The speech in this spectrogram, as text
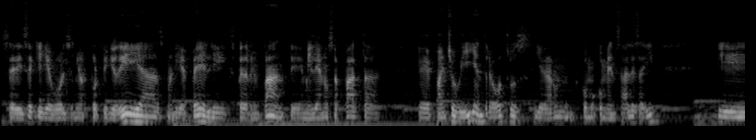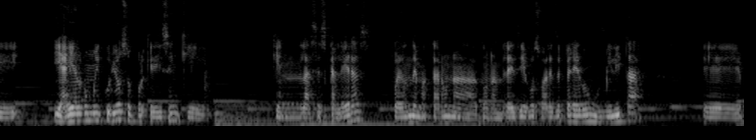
se dice que llegó el señor Porfirio Díaz, María Félix, Pedro Infante, Emiliano Zapata, eh, Pancho Villa, entre otros, llegaron como comensales ahí. Y, y, hay algo muy curioso porque dicen que, que en las escaleras fue donde mataron a don Andrés Diego Suárez de Peredo, un militar. Eh,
